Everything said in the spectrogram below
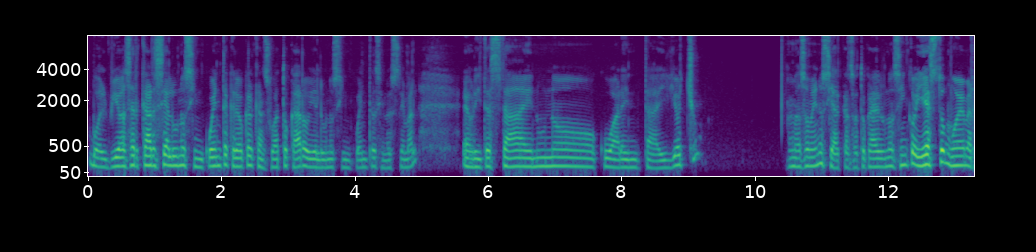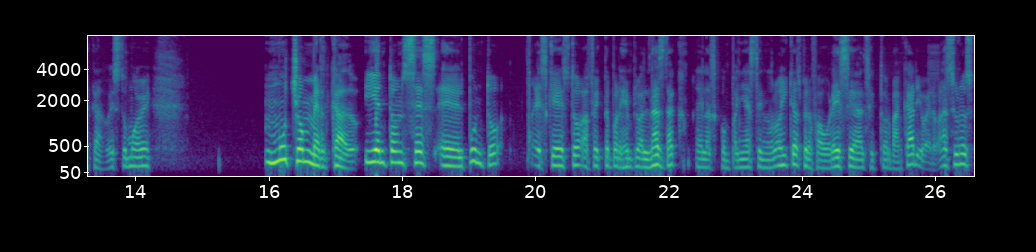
volvió a acercarse al 1.50, creo que alcanzó a tocar hoy el 1.50 si no estoy mal. Ahorita está en 1.48 más o menos, si alcanzó a tocar el 1.5 y esto mueve mercado, esto mueve mucho mercado. Y entonces el punto es que esto afecta, por ejemplo, al Nasdaq, a las compañías tecnológicas, pero favorece al sector bancario. Hace unos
